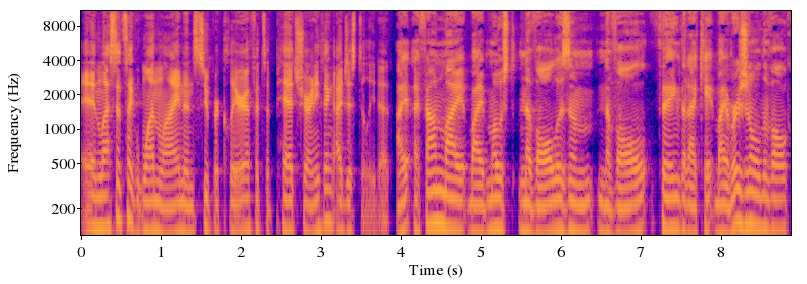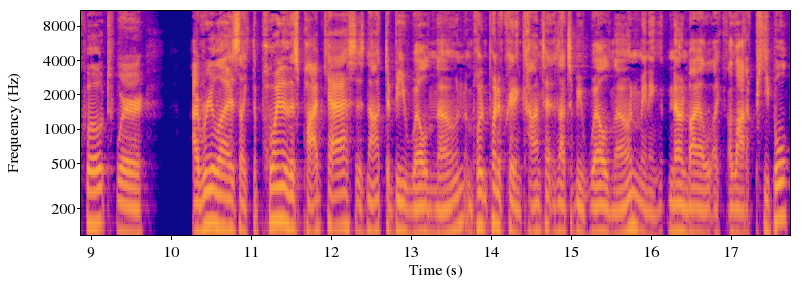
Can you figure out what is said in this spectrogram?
Unless it's like one line and super clear. If it's a pitch or anything, I just delete it. I, I found my my most Navalism Naval thing that I can't my original Naval quote where I realized like the point of this podcast is not to be well known. The point, point of creating content is not to be well known, meaning known by like a lot of people,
